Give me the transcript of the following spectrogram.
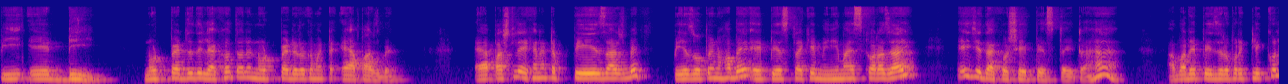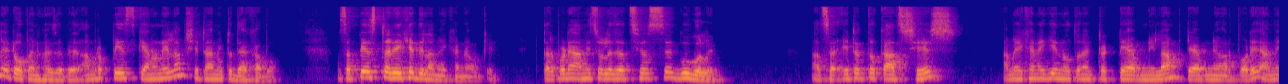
P A D notepad যদি লেখো, তাহলে নোটপ্যাড এরকম একটা অ্যাপ আসবে। অ্যাপ আসলে এখানে একটা পেজ আসবে। পেজ ওপেন হবে, এই পেজটাকে মিনিমাইজ করা যায়। এই যে দেখো সেই পেজটা এটা হ্যাঁ? আবার এই পেজের উপরে ক্লিক করলে এটা ওপেন হয়ে যাবে। আমরা পেজ কেন নিলাম সেটা আমি একটু দেখাবো। আচ্ছা পেজটা রেখে দিলাম এখানে ওকে তারপরে আমি চলে যাচ্ছি হচ্ছে গুগলে আচ্ছা এটা তো কাজ শেষ। আমি এখানে গিয়ে নতুন একটা ট্যাব নিলাম। ট্যাব নেওয়ার পরে আমি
